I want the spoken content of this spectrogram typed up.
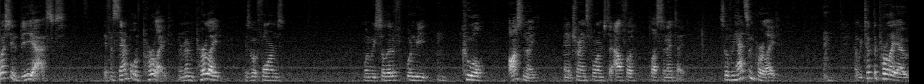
question B asks, if a sample of pearlite, remember pearlite is what forms when we solidify, when we cool austenite and it transforms to alpha plus cementite. So if we had some pearlite and we took the pearlite out,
